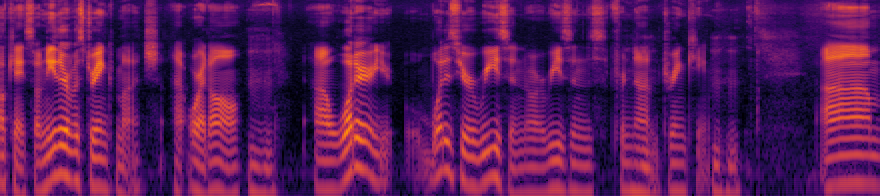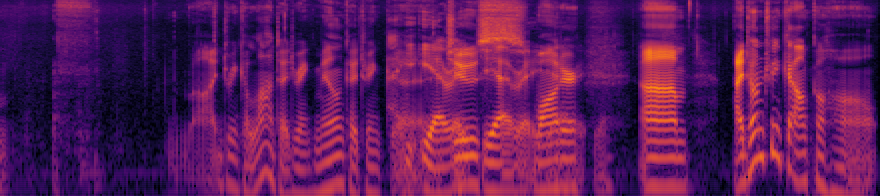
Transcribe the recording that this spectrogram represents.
Okay, so neither of us drink much uh, or at all. Mhm. Uh, what are your, what is your reason or reasons for not Mm-hmm. drinking? Um. I drink a lot. I drink milk. I drink uh, yeah, right. juice, yeah, right. yeah, water. right, yeah. Um, I don't drink alcohol.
